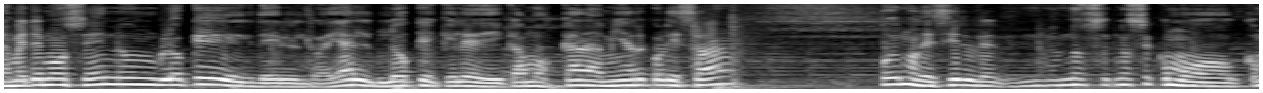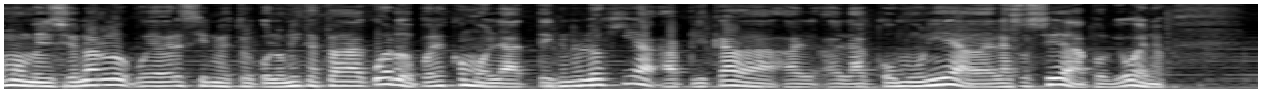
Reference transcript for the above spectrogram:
Nos metemos en un bloque del radial, bloque que le dedicamos cada miércoles a podemos decir, no sé, no sé cómo, cómo mencionarlo, voy a ver si nuestro columnista está de acuerdo, pero es como la tecnología aplicada a, la comunidad, a la sociedad, porque bueno,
